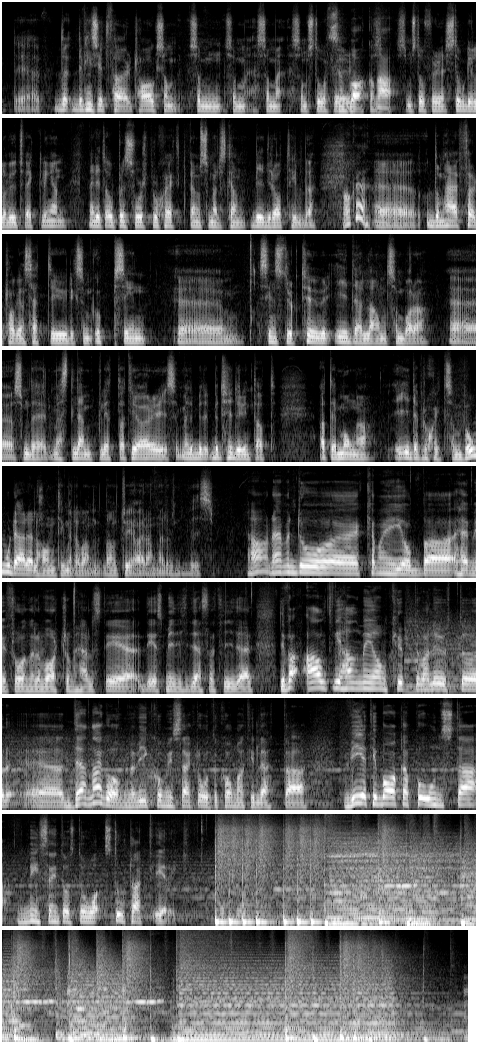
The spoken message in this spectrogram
det, det, finns ju ett företag som, som, som, som, som, står för, som, bakom, ja. som står för en stor del av utvecklingen. Men det är ett open source-projekt. Vem som helst kan bidra till det. Okay. Eh, de här företagen sätter ju liksom upp sin, eh, sin struktur i det land som, bara, eh, som det är mest lämpligt att göra i. Men det betyder inte att, att det är många i det projekt som bor där eller har något med det landet att göra. Ja, nej, men då kan man jobba hemifrån eller vart som helst. Det är, det är smidigt i dessa tider. Det var allt vi hann med om kryptovalutor eh, denna gång. men Vi kommer säkert återkomma till detta. Vi är tillbaka på onsdag. Missa inte oss då. Stort tack, Erik.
